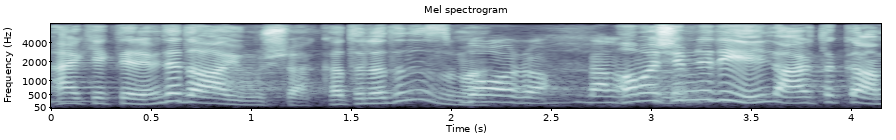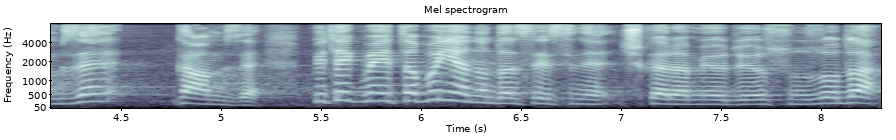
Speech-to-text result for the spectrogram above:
Erkekler evinde daha yumuşak. Hatırladınız mı? Doğru, ben Ama şimdi değil artık Gamze Gamze. Bir tek Mehtap'ın yanında sesini çıkaramıyor diyorsunuz. O da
